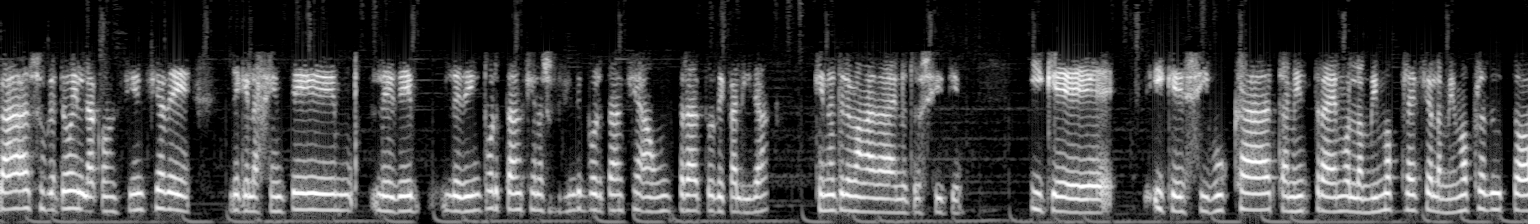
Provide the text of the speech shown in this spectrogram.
va sobre todo en la conciencia de, que la gente le dé, le dé importancia, la suficiente importancia a un trato de calidad que no te lo van a dar en otro sitio. Y que, y que si buscas también traemos los mismos precios, los mismos productos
